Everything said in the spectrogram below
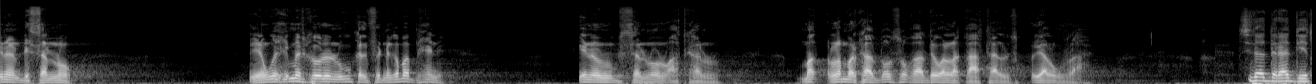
inaan dhisanno inan wixii markii hore nagu kalfe nagama bixin inaanu dhisanno nu adkaano lambarkaad noo soo qaaday waa la qaataa ayaa lagu raacay sidaa daraaddeed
